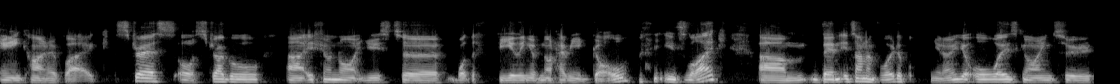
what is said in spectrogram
any kind of like stress or struggle, uh, if you're not used to what the feeling of not having a goal is like, um, then it's unavoidable. You know, you're always going to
